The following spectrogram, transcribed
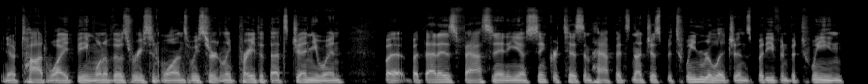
you know Todd White being one of those recent ones. We certainly pray that that's genuine but but that is fascinating. You know, syncretism happens not just between religions, but even between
